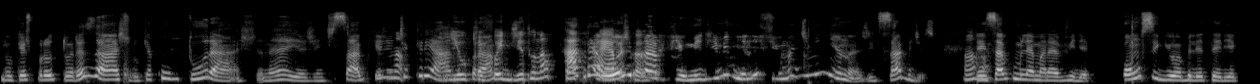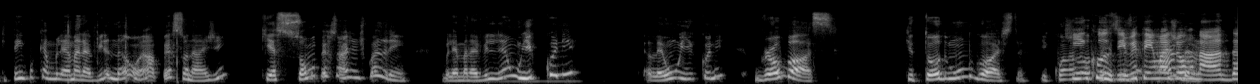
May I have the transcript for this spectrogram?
no que as produtoras acham, no que a cultura acha, né? E a gente sabe que a gente não. é criado. E o pra... que foi dito na Até época. hoje, para filme de menino e filme de menina. A gente sabe disso. Uhum. A gente sabe que Mulher Maravilha conseguiu a bilheteria que tem, porque a Mulher Maravilha não é uma personagem que é só uma personagem de quadrinho. Mulher Maravilha é um ícone, ela é um ícone girl boss que todo mundo gosta. E que inclusive tem uma jornada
